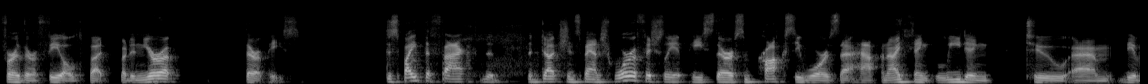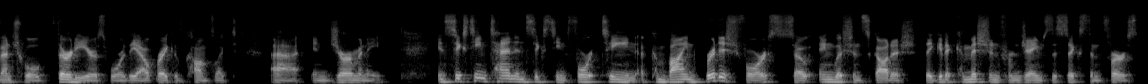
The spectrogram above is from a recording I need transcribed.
further afield, but but in Europe, they're at peace despite the fact that the Dutch and Spanish were officially at peace, there are some proxy wars that happen, I think, leading to um, the eventual 30 Years' War, the outbreak of conflict uh, in Germany. In 1610 and 1614, a combined British force, so English and Scottish, they get a commission from James VI and First,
